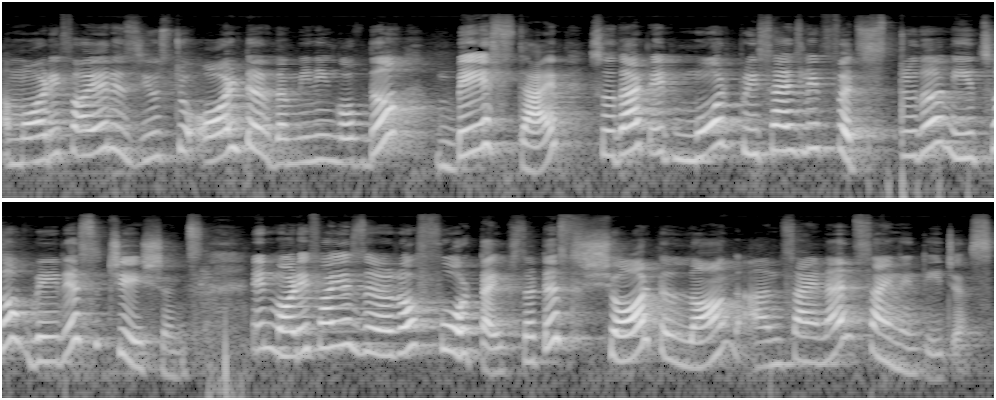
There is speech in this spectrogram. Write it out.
A modifier is used to alter the meaning of the base type so that it more precisely fits to the needs of various situations. In modifiers there are four types that is short, long, unsigned and signed integers.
